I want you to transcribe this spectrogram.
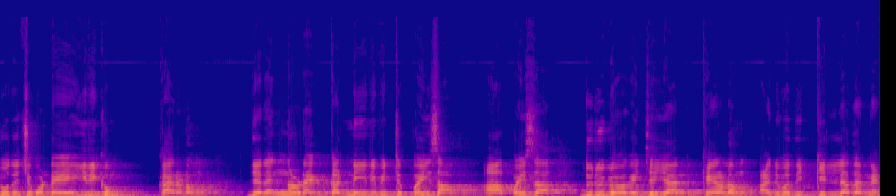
ചോദിച്ചുകൊണ്ടേയിരിക്കും. കാരണം ജനങ്ങളുടെ കണ്ണീര് വിറ്റ് പൈസ ആ പൈസ ദുരുപയോഗം ചെയ്യാൻ കേരളം അനുവദിക്കില്ല തന്നെ.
